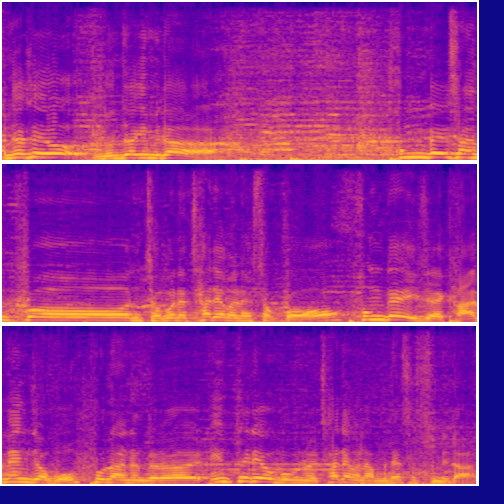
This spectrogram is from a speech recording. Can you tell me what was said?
안녕하세요. 논장입니다. 홍대 상권 저번에 촬영을 했었고 홍대 이제 가맹점 오픈하는 거를 인테리어 부분을 촬영을 한번 했었습니다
